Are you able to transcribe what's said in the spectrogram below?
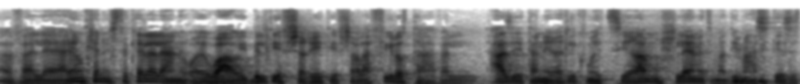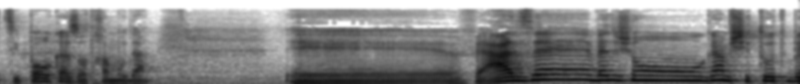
אבל אה, היום כשאני מסתכל עליה אני רואה, וואו, היא בלתי אפשרית, אי אפשר להפעיל אותה, אבל אז היא הייתה נראית לי כמו יצירה מושלמת, מדהימה, עשיתי איזה ציפור כזאת חמודה. אה, ואז אה, באיזשהו גם שיטוט ב...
